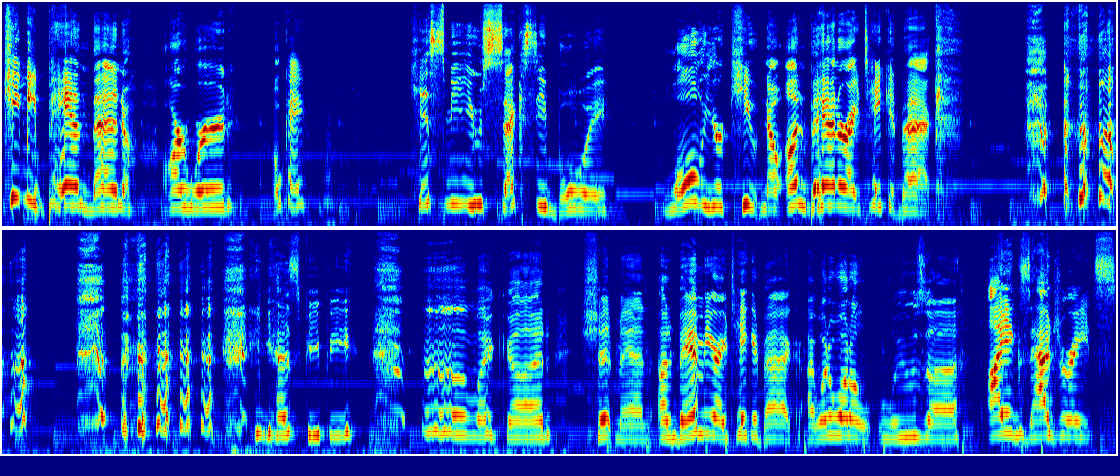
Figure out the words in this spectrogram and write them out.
keep me banned then. R word. Okay. Kiss me, you sexy boy. Lol, you're cute. Now unban or I take it back. yes, PP. Oh my god. Shit, man. Unban me or I take it back. I wouldn't want to lose, uh... I exaggerates.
